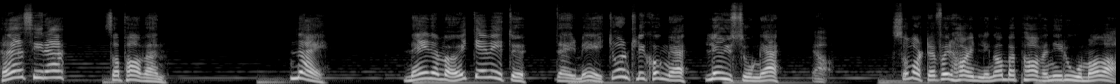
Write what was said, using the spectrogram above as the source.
Hæ, sier jeg, sa paven. Nei. Nei, den var jo ikke det, vet du. Dermed er ikke ordentlig konge. Løsunge. Ja. Så ble det forhandlinger med paven i Roma, da,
